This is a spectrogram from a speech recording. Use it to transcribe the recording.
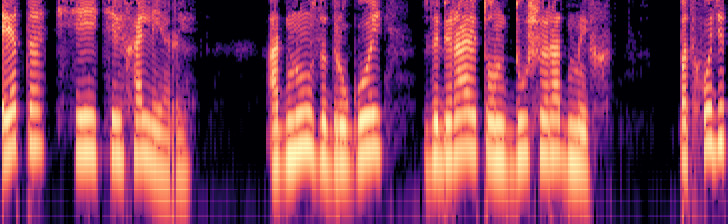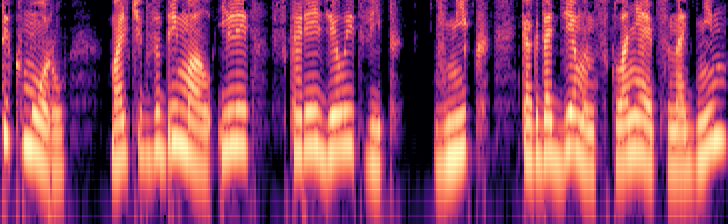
это сеятель холеры. Одну за другой забирает он души родных. Подходит и к Мору — Мальчик задремал или, скорее, делает вид. В миг, когда демон склоняется над ним,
